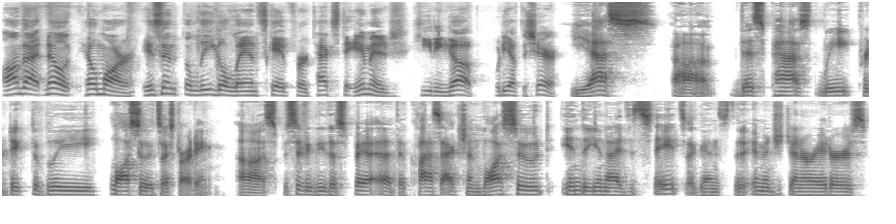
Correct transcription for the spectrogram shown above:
On that note, Hilmar, isn't the legal landscape for text to image heating up? What do you have to share? Yes. Uh, this past week, predictably, lawsuits are starting uh, specifically the, uh, the class action lawsuit in the United States against the image generators.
